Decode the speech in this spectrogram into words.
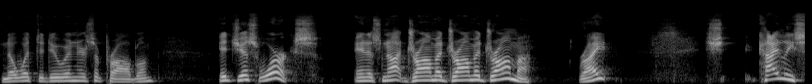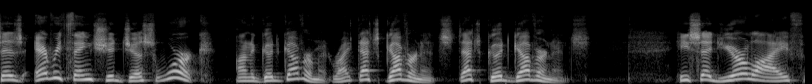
know what to do when there's a problem, it just works. And it's not drama, drama, drama, right? Kiley says everything should just work on a good government, right? That's governance. That's good governance. He said your life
